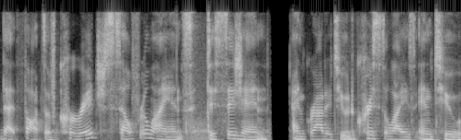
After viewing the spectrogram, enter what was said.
that thoughts of courage, self reliance, decision, and gratitude crystallize into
